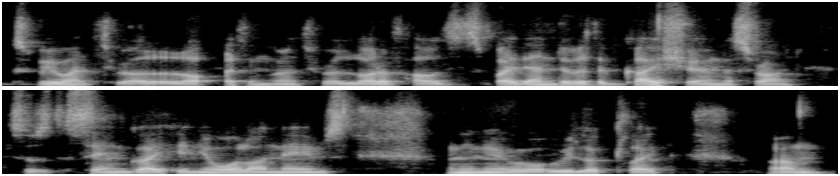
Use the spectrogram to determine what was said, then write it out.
Because we went through a lot. I think we went through a lot of houses. By the end of it, the guy showing us around, so it was the same guy. He knew all our names, and he knew what we looked like. Um,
